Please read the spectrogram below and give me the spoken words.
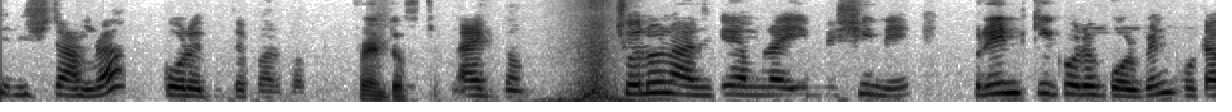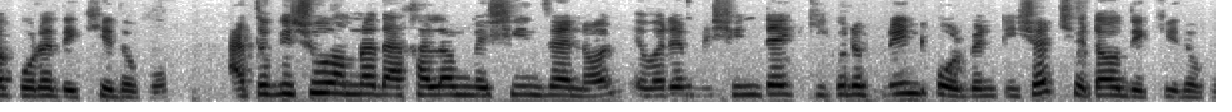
জিনিসটা আমরা করে দিতে পারব। ফ্যান্টাস্টিক একদম। চলুন আজকে আমরা এই মেশিনে প্রিন্ট কি করে করবেন ওটা করে দেখিয়ে দেবো। এত কিছু আমরা দেখালাম মেশিন অ্যান্ড অল এবারে মেশিনটায় কি করে প্রিন্ট করবেন টি শার্ট সেটাও দেখিয়ে দেবো।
